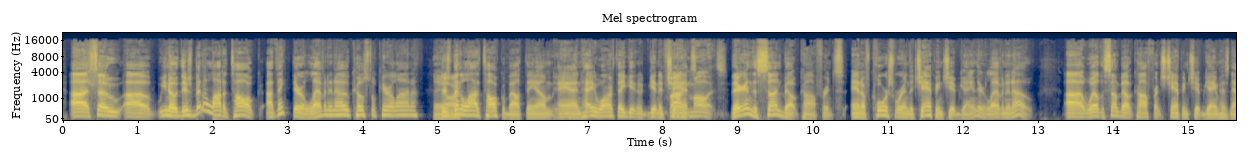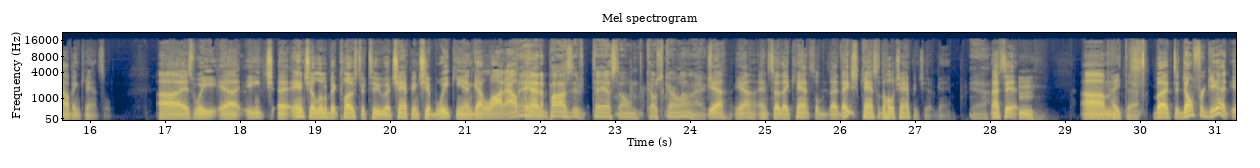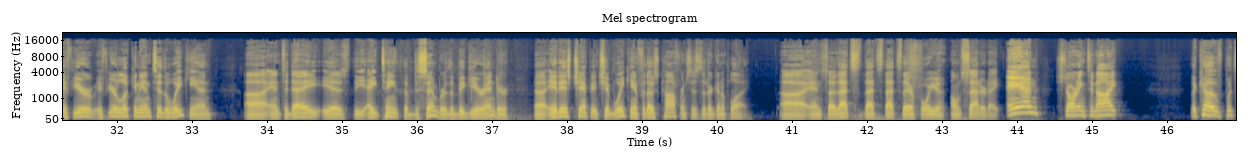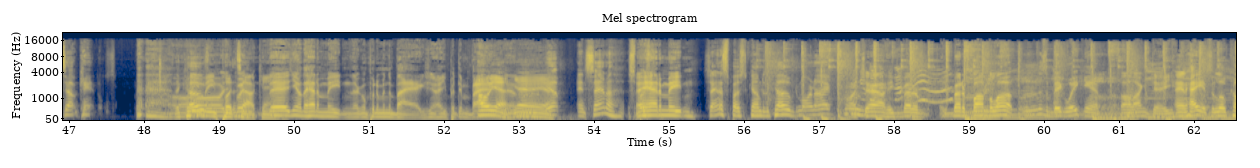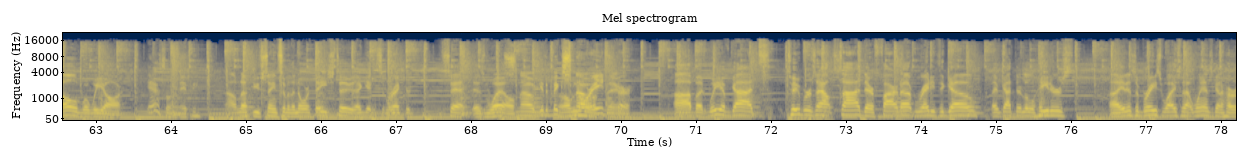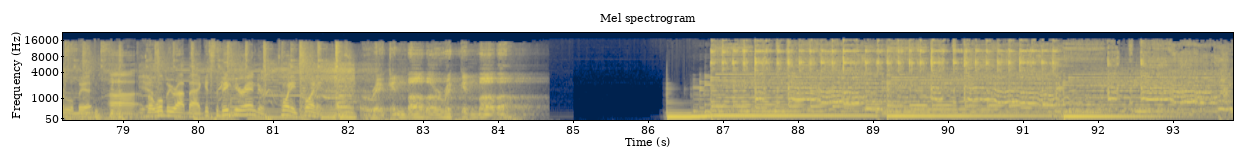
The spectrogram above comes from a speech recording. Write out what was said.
Uh, so uh, you know, there's been a lot of talk. I think they're 11 and 0, Coastal Carolina. They There's are. been a lot of talk about them, and hey, why aren't they getting getting a Fighting chance? mullets. They're in the Sun Belt Conference, and of course, we're in the championship game. They're 11 and 0. Uh, well, the Sun Belt Conference championship game has now been canceled. Uh, as we uh, inch, uh, inch a little bit closer to uh, championship weekend. Got a lot out They there. had a positive test on Coastal Carolina. Actually, yeah, yeah, and so they canceled. They just canceled the whole championship game. yeah. That's it. Um, Hate that. But don't forget if you're if you're looking into the weekend, uh, and today is the 18th of December, the big year ender. Uh, it is championship weekend for those conferences that are going to play, uh, and so that's that's that's there for you on Saturday. And starting tonight, the Cove puts out candles. the do you Cove, mean puts out candles? They, you know, they had a meeting. They're going to put them in the bags. You know, you put them bags. Oh yeah, you yeah, yeah. yeah. Yep. And Santa, They had a meeting. Santa's supposed to come to the Cove tomorrow night. Watch out. He better he better bundle up. Mm, this is a big weekend. That's all I can tell you. And hey, it's a little cold where we are. Yeah, it's a little nippy. I don't know if you've seen some of the Northeast too. They're getting some record set as well. Snow. Get a big Little snow up there. Uh, but we have got tubers outside. They're fired up, ready to go. They've got their little heaters. Uh, it is a breezeway, so that wind's going to hurt a little bit. Uh, But we'll be right back. It's the big year ender 2020. Rick and Bubba, Rick and Bubba.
